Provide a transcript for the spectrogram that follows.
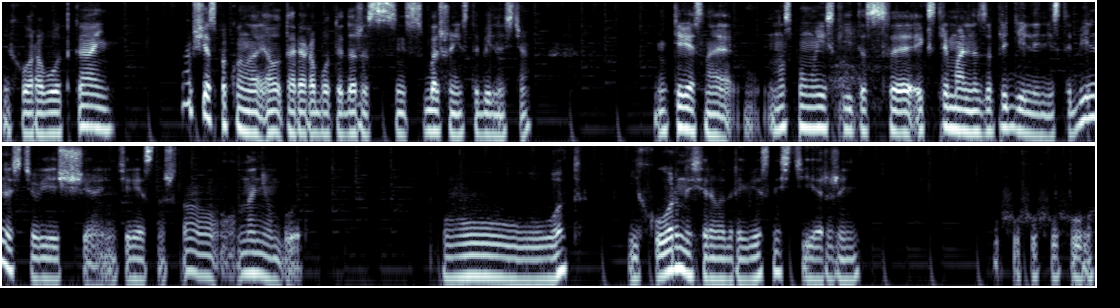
И хоровую ткань. Вообще спокойно алтарь работает даже с, с большой нестабильностью. Интересно, у нас, по-моему, есть какие-то с экстремально запредельной нестабильностью вещи. Интересно, что на нем будет. Вот. И хорный сероводревесный стержень. Уху-ху-ху-ху.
